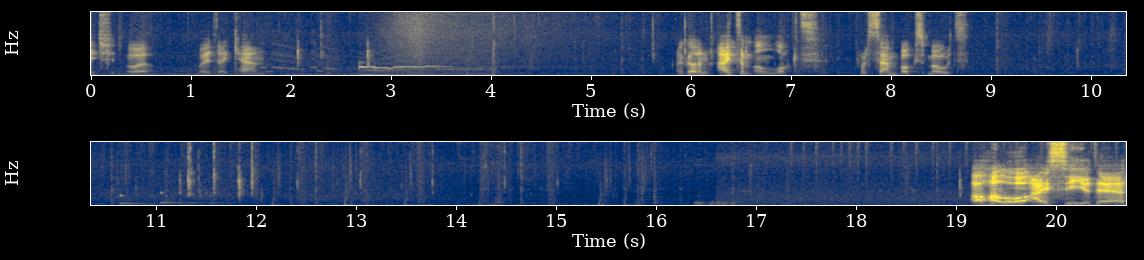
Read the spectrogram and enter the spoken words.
Reach... Well, wait, I can. I got an item unlocked for sandbox mode. Oh, hello, I see you there.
